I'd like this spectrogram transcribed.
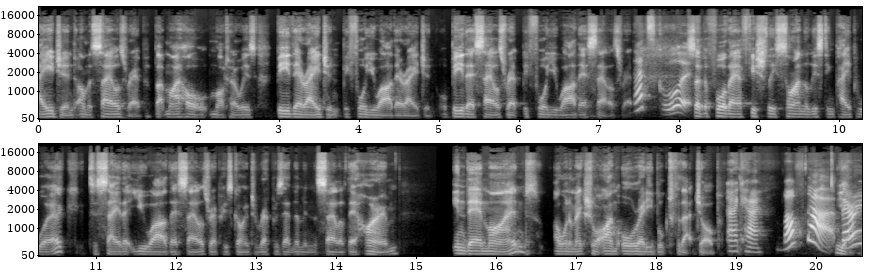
agent, I'm a sales rep, but my whole motto is be their agent before you are their agent, or be their sales rep before you are their sales rep. That's good. So before they officially sign the listing paperwork to say that you are their sales rep who's going to represent them in the sale of their home, in their mind, I want to make sure I'm already booked for that job. Okay. Love that. Yeah. Very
